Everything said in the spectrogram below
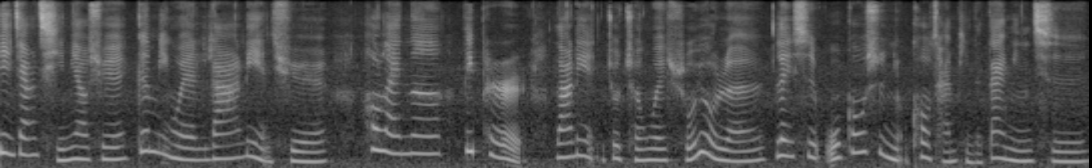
便将奇妙靴更名为拉链靴。后来呢，“zipper” 拉链就成为所有人类似无钩式纽扣产品的代名词。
